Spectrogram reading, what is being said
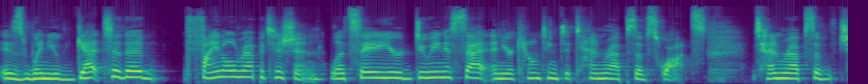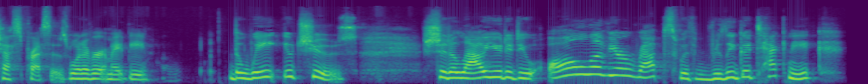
is when you get to the final repetition, let's say you're doing a set and you're counting to 10 reps of squats, 10 reps of chest presses, whatever it might be. The weight you choose should allow you to do all of your reps with really good technique,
